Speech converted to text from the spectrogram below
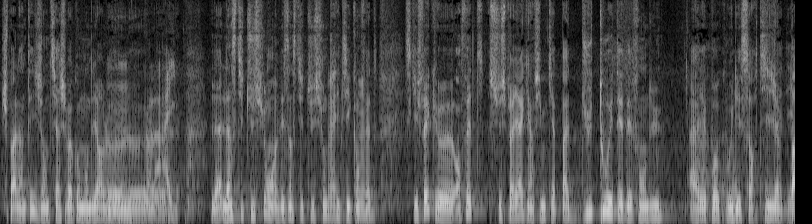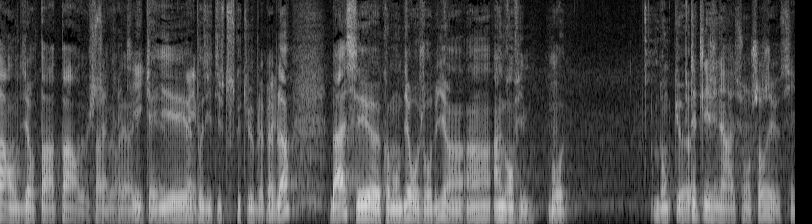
je sais pas l'intelligentsia, je sais pas comment dire le, le- Par la hype. la- l'institution, les institutions Ouais. critiques en Mhm. fait. Ce qui fait que en fait Suspiria, qui est un film qui a pas du tout été défendu à l'époque où il est sorti dire. par on dire par par, euh, Par sais les cahiers euh, oui. positifs tout ce que tu veux blablabla bah c'est euh, comment dire aujourd'hui un, un, un grand film pour Mhm. eux donc euh, Peut-être les générations ont changé aussi.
